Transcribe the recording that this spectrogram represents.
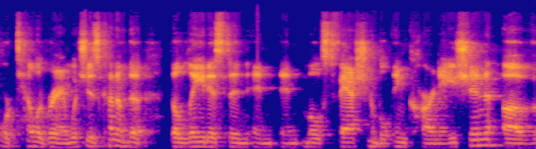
or Telegram, which is kind of the the latest and and, and most fashionable incarnation of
